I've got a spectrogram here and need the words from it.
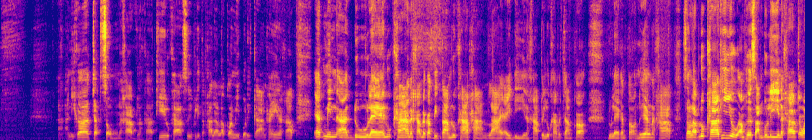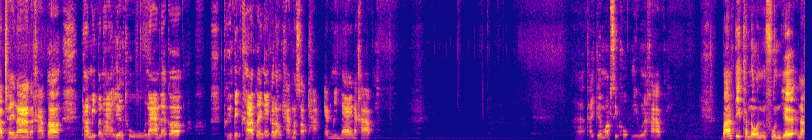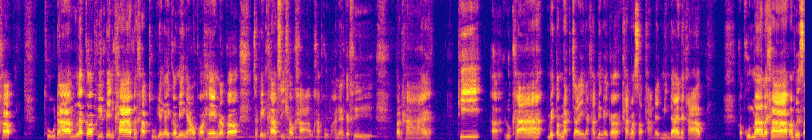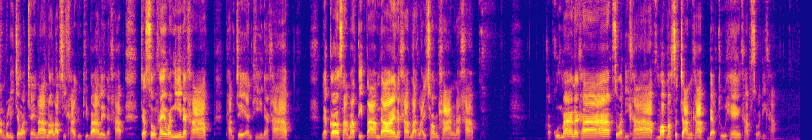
อันนี้ก็จัดส่งนะครับ หลังจากที่ลูกค้าซื้อผลิตภัณฑ์แล้วเราก็มีบริการให้นะครับ แอดมินดูแลลูกค้านะครับ แล้วก็ติดตามลูกค้าผ่าน Line ID นะครับ เป็นลูกค้าประจำก็ดูแลกันต่อเนื่องนะครับสำหรับลูกค้าที่อยู่อำเภอสันบุรีนะครับ จังหวัดชัยนาทนะครับ ก็ถ้ามีปัญหาเรื่องถูน้ำแล้วก็ พื้นเป็นคราบก็ยังไงก็ลองทักมาสอบถามแอดมินได้นะครับไทเกอร์ม็อบ16 นิ้วนะครับ บ้านติดถนนฝุ่นเยอะนะครับ ถูดำแล้วก็พื้นเป็นคราบนะครับ ถูยังไงก็ไม่เงาพอแห้งแล้วก็จะเป็นคราบสีขาวๆครับผม อันนั้นก็คือปัญหาที่ลูกค้าไม่ต้องหนักใจนะครับ ยังไงก็ทักมาสอบถามแอดมินได้นะครับ ขอบคุณมากนะครับอำเภอสันบุรีจังหวัดชัยนาทรอรับสินค้าอยู่ที่บ้านเลยนะครับจะส่งให้วันนี้นะครับ ผ่าน JNT นะครับ แล้วก็สามารถติดตามได้นะครับ หลากหลายช่องทางนะครับ ขอบคุณมากนะครับ สวัสดีครับ มอบมหัศจรรย์ครับ แบบถูแห้งครับ สวัสดีครับ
